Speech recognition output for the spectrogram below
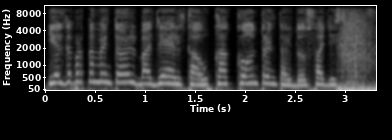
y el departamento del Valle del Cauca con 32 fallecidos.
